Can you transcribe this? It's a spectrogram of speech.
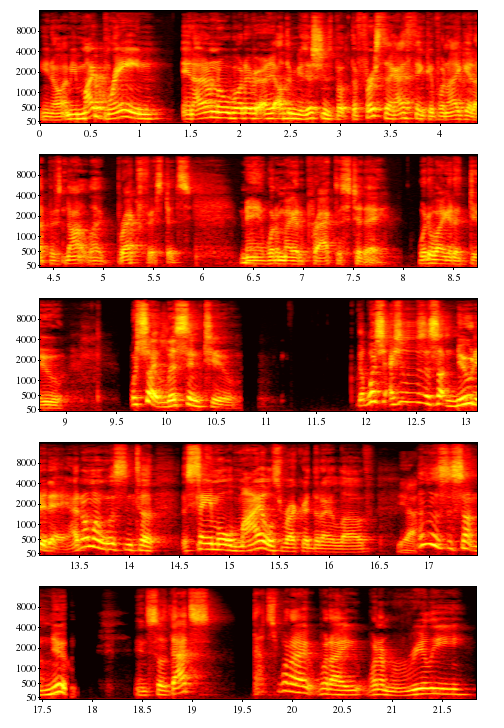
You know, I mean, my brain, and I don't know about other musicians, but the first thing I think of when I get up is not like breakfast. It's, man, what am I going to practice today? What am I going to do? What should I listen to? What I should listen to something new today. I don't want to listen to the same old Miles record that I love. Yeah. I want to listen to something new. And so that's that's what I what I what I'm really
